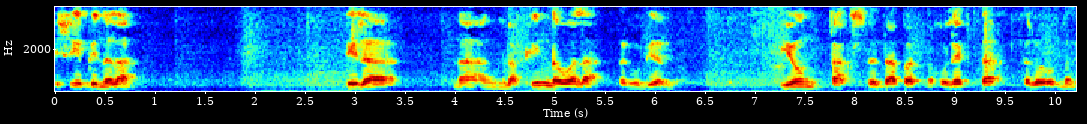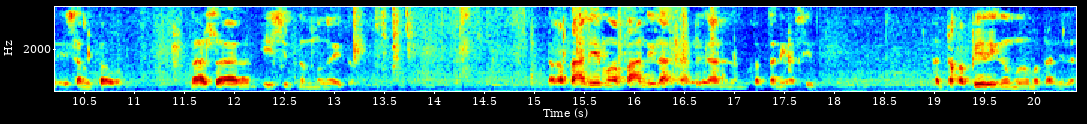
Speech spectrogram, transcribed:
Isipin na lang nila na ang laking nawala sa gobyerno. Yung tax na dapat nakolekta sa loob ng isang taon. Nasaan ang isip ng mga ito. Nakatali ang mga paa nila, sabi nga ng kanta ni Asin. At nakapiring ang mga mata nila.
